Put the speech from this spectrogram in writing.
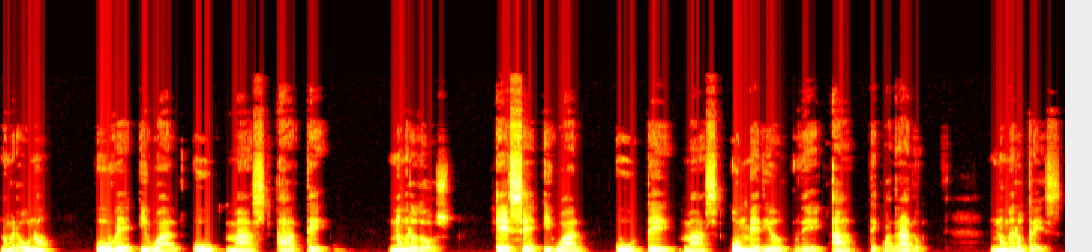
número 1, v igual u más at. Número 2, s igual ut más un medio de a t cuadrado. Número 3,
